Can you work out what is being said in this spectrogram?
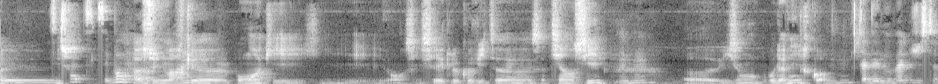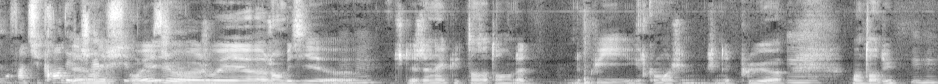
Euh, c'est chouette, c'est beau. Ah, c'est une marque pour moi qui, bon, si avec le Covid mm-hmm. ça tient aussi. Mm-hmm. ils ont beaucoup d'avenir, quoi. Mm-hmm. Tu as des nouvelles, justement? Enfin, tu prends des Là, nouvelles, ai... Oui, je jouais Jean Bézier. Je déjeune avec lui de temps en temps. Là, depuis quelques mois, je, je n'ai plus entendu. Mhm.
